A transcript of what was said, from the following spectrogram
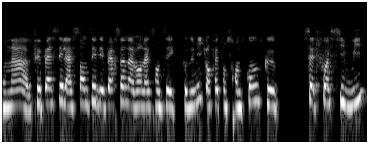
on a fait passer la santé des personnes avant la santé économique, en fait, on se rend compte que cette fois-ci, oui,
